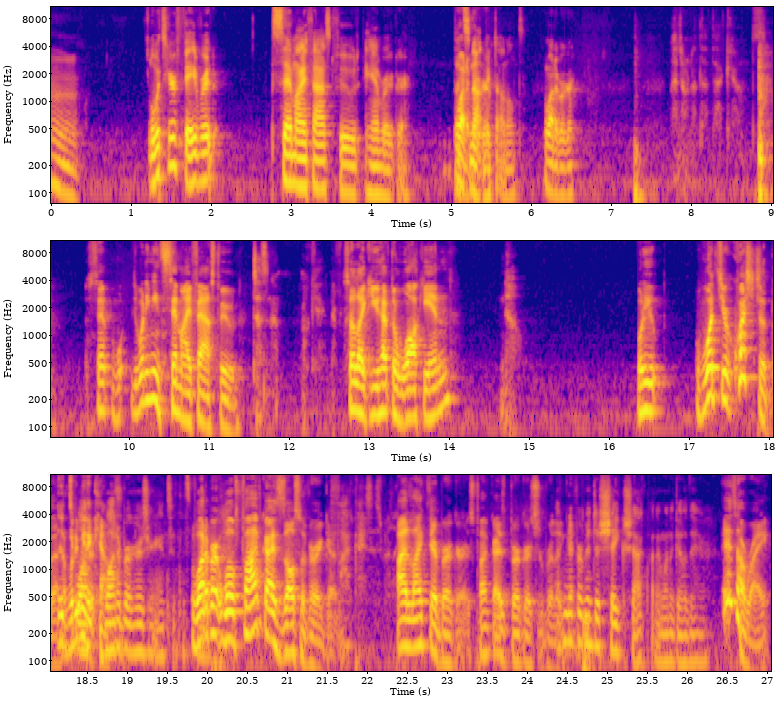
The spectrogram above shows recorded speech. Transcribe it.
Hmm. What's your favorite semi fast food hamburger? That's not Whataburger. McDonald's. Whataburger. I don't know that that counts. Sem- what do you mean semi-fast food? Doesn't have, okay, never So like you have to walk in. No. What do you? What's your question then? It's what do you mean water, it counts? Whataburger's your answer. This Whataburger. Well, Five Guys is also very good. Five Guys is really. I like their burgers. Five Guys burgers are really good. I've good. never been to Shake Shack, but I want to go there. It's all right.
